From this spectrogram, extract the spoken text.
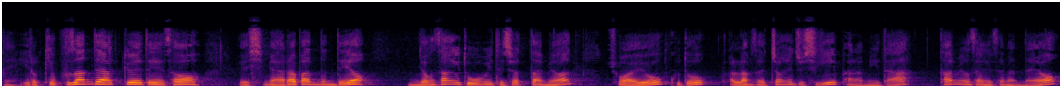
네, 이렇게 부산대학교에 대해서 열심히 알아봤는데요. 영상이 도움이 되셨다면 좋아요, 구독, 알람 설정 해 주시기 바랍니다. 다음 영상에서 만나요.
